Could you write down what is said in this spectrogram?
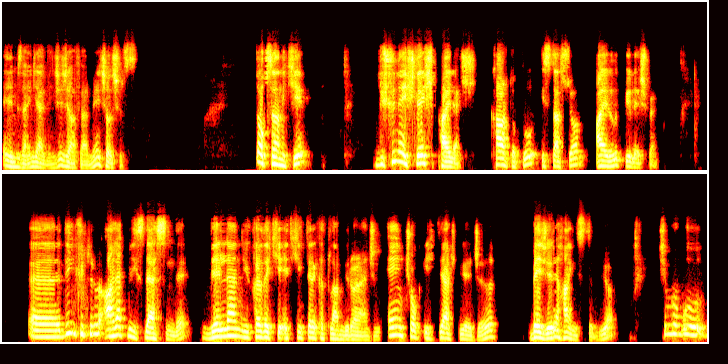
Elimizden geldiğince cevap vermeye çalışırız. 92. Düşün eşleş paylaş. Kartopu, istasyon, ayrılık birleşme. Ee, din kültürü ahlak bilgisi dersinde verilen yukarıdaki etkinliklere katılan bir öğrencinin en çok ihtiyaç duyacağı beceri hangisidir diyor. Şimdi bu, bu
